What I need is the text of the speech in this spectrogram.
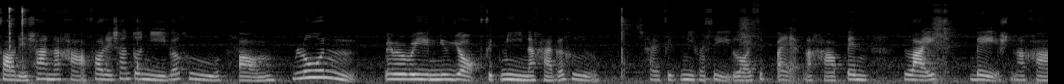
foundation นะคะ foundation ตัวนี้ก็คืออรุ่น Maybelline New York Fit Me นะคะ ก็คือใช้ Fit Me 418 นะคะ เป็น light beige นะคะ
